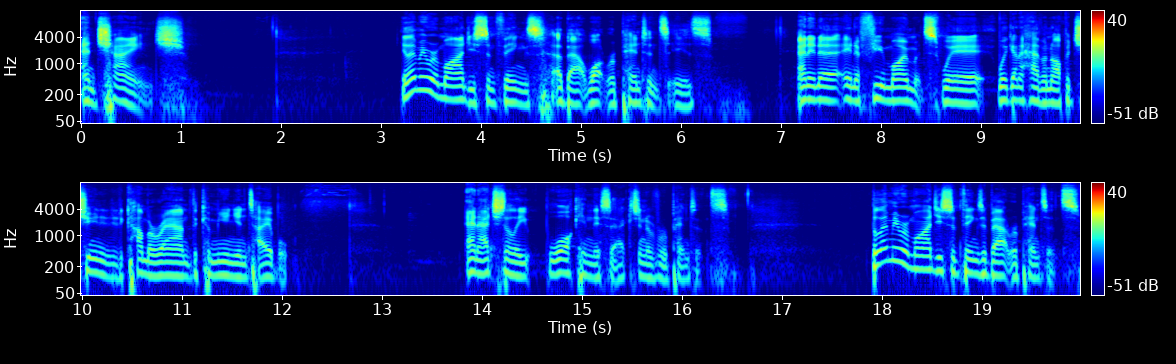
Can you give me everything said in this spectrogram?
and change. Yeah, let me remind you some things about what repentance is. And in a, in a few moments, we're, we're going to have an opportunity to come around the communion table and actually walk in this action of repentance. But let me remind you some things about repentance.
